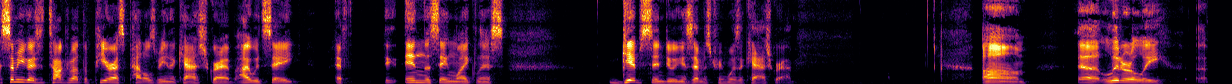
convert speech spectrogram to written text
some of you guys have talked about the PRS pedals being a cash grab. I would say, if in the same likeness, Gibson doing a seven string was a cash grab. Um, uh, literally, uh,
